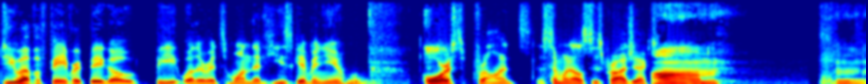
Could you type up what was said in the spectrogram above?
Do you have a favorite Big O beat, whether it's one that he's given you or for on someone else's project? Um, hmm.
